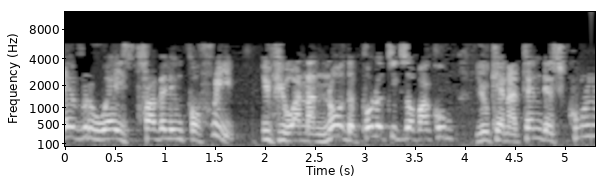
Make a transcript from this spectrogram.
everywhere, it's traveling for free. If you want to know the politics of ACUM, you can attend the school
